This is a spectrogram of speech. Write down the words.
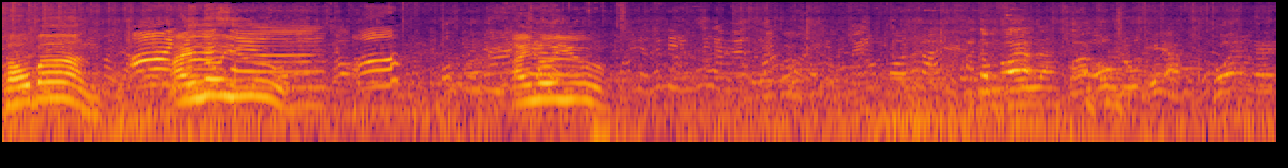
바오반, I know you. I know you. Ôi, xuống kìa. Thôi anh em.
